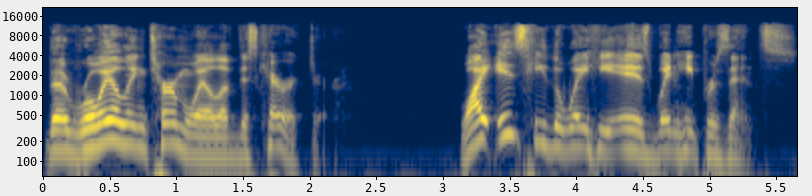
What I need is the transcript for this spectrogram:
the roiling turmoil of this character. Why is he the way he is when he presents?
